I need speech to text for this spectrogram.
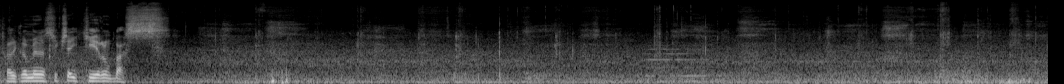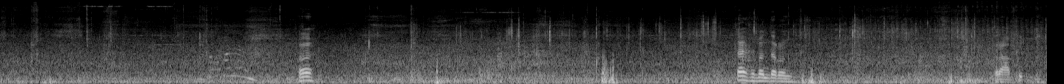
Sakay kami ng 680 bus. Ha? Tayo sa banda ron. Traffic.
